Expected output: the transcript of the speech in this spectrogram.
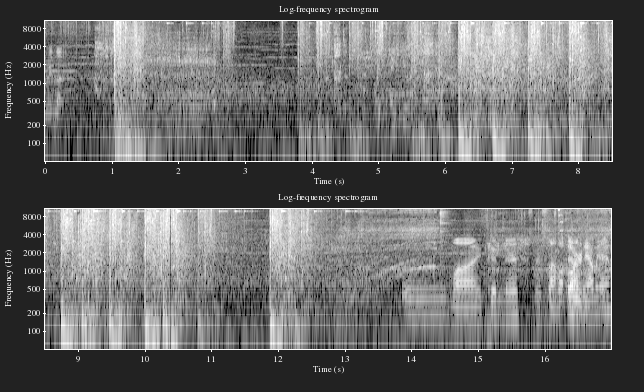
Gotta reload. Thank you. Oh my goodness. There's some, oh, you're down again?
